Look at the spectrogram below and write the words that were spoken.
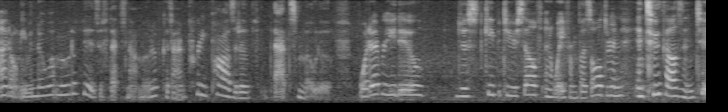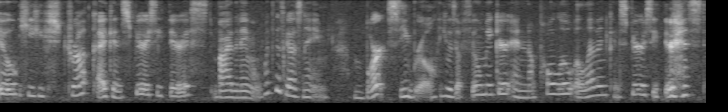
I don't don't even know what motive is if that's not motive because I'm pretty positive that's motive. Whatever you do, just keep it to yourself and away from Buzz Aldrin. In 2002, he struck a conspiracy theorist by the name of, what's this guy's name? Bart Sibrel. He was a filmmaker and an Apollo 11 conspiracy theorist.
